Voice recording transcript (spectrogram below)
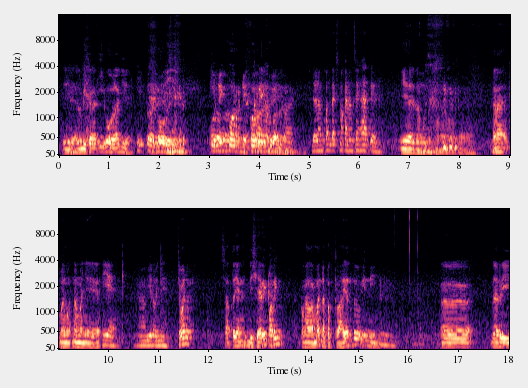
Iya, lebih ke IO lagi ya. I- Oh, oh, iya. Oh dekor dekor Dekor, ya. dekor. Dalam konteks makanan sehat ya. Iya, dalam konteks makanan saya. Karena nama- namanya ya. Iya. Nama bironya. Cuman satu yang di sharing paling pengalaman dapat klien tuh ini Hmm. eh, dari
